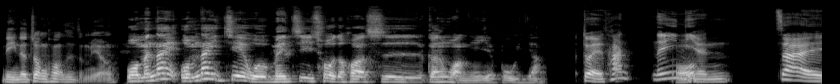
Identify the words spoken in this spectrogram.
领的状况是怎么样？我们那我们那一届，我没记错的话，是跟往年也不一样。对他那一年在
